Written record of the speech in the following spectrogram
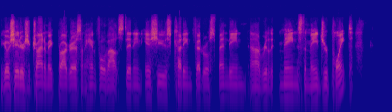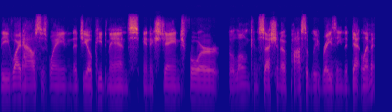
Negotiators are trying to make progress on a handful of outstanding issues. Cutting federal spending uh, remains the major point. The White House is weighing the GOP demands in exchange for the loan concession of possibly raising the debt limit.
